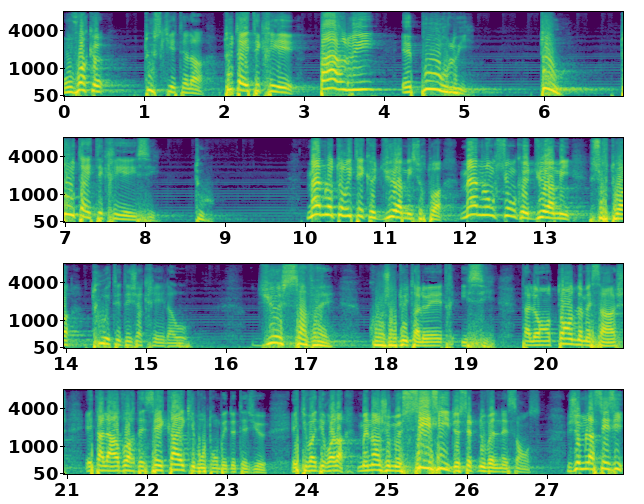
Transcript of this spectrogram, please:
On voit que tout ce qui était là, tout a été créé par lui et pour lui. Tout, tout a été créé ici. Tout. Même l'autorité que Dieu a mis sur toi, même l'onction que Dieu a mis sur toi, tout était déjà créé là-haut. Dieu savait qu'aujourd'hui tu allais être ici. Tu allais entendre le message et tu allais avoir des écailles qui vont tomber de tes yeux. Et tu vas dire, voilà, maintenant je me saisis de cette nouvelle naissance. Je me la saisis,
